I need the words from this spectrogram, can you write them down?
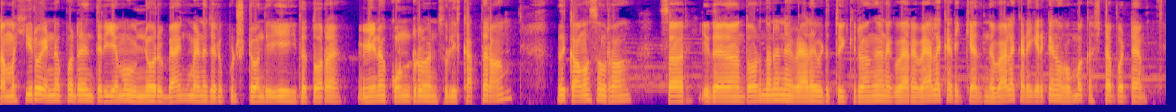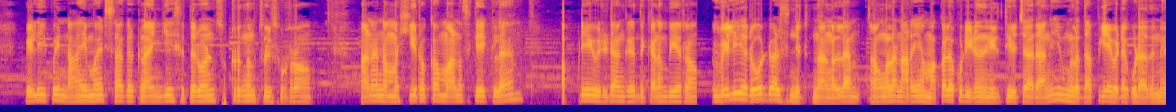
நம்ம ஹீரோ என்ன பண்ணுறதுன்னு தெரியாமல் இன்னொரு பேங்க் மேனேஜரை பிடிச்சிட்டு வந்து ஏய் இதை துற இல்லைன்னா கொண்டுருவேன் சொல்லி கத்துறான். அதுக்கு அவன் சொல்கிறான் சார் இதை திறந்தோன்னே நான் வேலை விட்டு தூக்கிடுவாங்க. எனக்கு வேறு வேலை கிடைக்காது. இந்த வேலை கிடைக்கிறதுக்கு நான் ரொம்ப கஷ்டப்பட்டேன். வெளியே போய் நாய் மாதிரி சாக்கிறதுக்கு நான் இங்கேயே செத்துருவேன்னு சுட்டுருங்கன்னு சொல்லி சொல்கிறான் ஆனால் நம்ம ஹீரோக்கா மனசு கேட்கல அப்படியே விட்டுட்டு அங்கேருந்து கிளம்பிடுறான் வெளியே ரோட் வேலை செஞ்சுட்டு இருந்தாங்கல்ல அவங்களாம் நிறைய மக்களை கூட்டிகிட்டு வந்து நிறுத்தி வச்சாராங்க இவங்களை தப்பிக்க விடக்கூடாதுன்னு.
